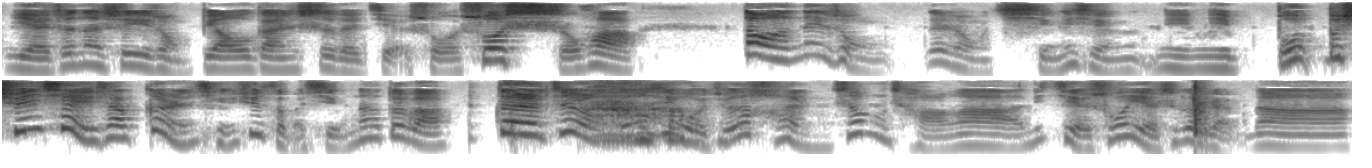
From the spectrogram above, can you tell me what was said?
也真的是一种标杆式的解说。说实话，到了那种那种情形，你你不不宣泄一下个人情绪怎么行呢？对吧？但是这种东西我觉得很正常啊，你解说也是个人呐。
